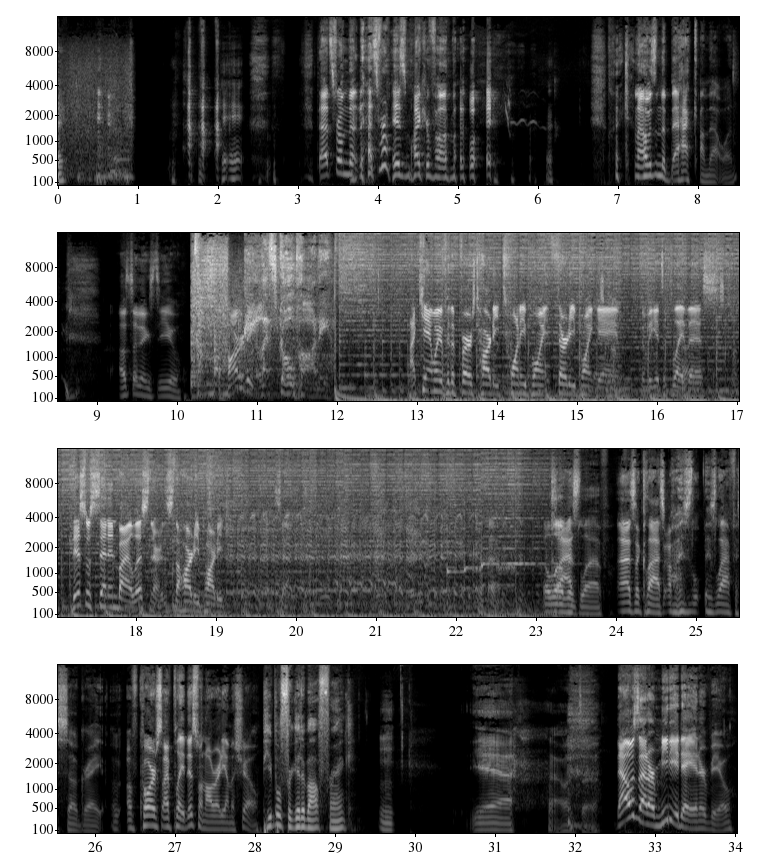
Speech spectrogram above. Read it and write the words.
that's from the that's from his microphone, by the way. like, and I was in the back on that one. I was sitting next to you. Party, let's go party. I can't wait for the first Hardy 20 point, 30 point game that we get to play this. This was sent in by a listener. This is the Hardy Party. I love Class. his laugh. That's a class. Oh, his, his laugh is so great. Of course, I played this one already on the show. People forget about Frank. Yeah. That was, uh, That was at our media day interview,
